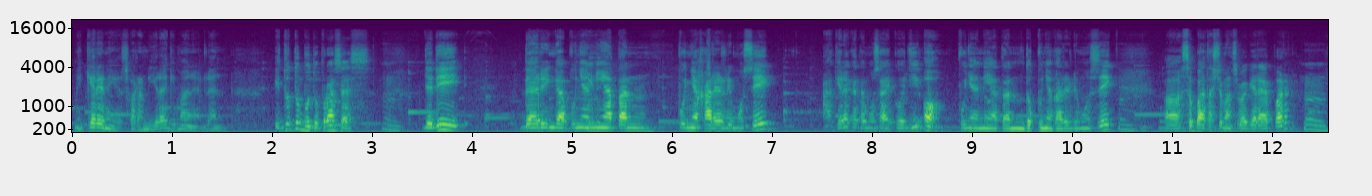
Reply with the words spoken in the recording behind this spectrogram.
mikirin nih seorang Dira gimana dan itu tuh butuh proses. Jadi dari nggak punya niatan punya karir di musik akhirnya ketemu Saikoji oh punya niatan untuk punya karir di musik uh, sebatas cuma sebagai rapper Hmm.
